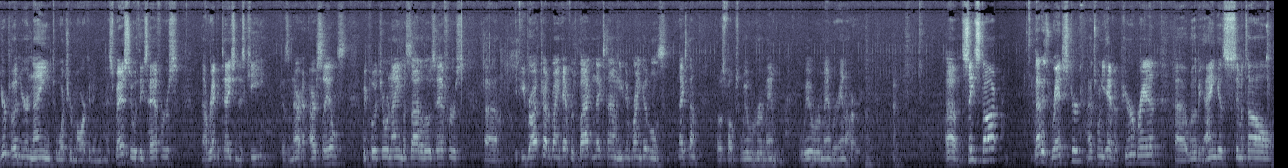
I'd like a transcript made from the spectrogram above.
you're putting your name to what you're marketing, especially with these heifers. Now, reputation is key because in our, our sales, we put your name beside of those heifers. Uh, if you brought, try to bring heifers back next time and you didn't bring good ones next time, those folks will remember. Will remember in a hurry. Um, seed stock, that is registered. That's when you have a purebred, uh, whether it be Angus, Simmental,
